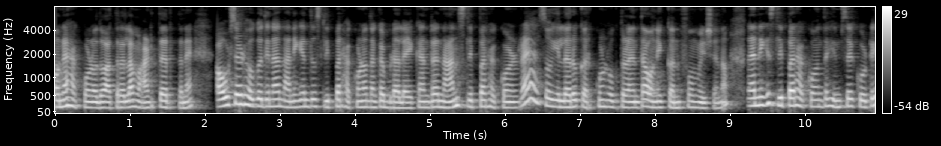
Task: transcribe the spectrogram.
ಅವನೇ ಹಾಕ್ಕೊಳೋದು ಆ ಥರ ಎಲ್ಲ ಮಾಡ್ತಾ ಇರ್ತಾನೆ. ಔಟ್ಸೈಡ್ ಹೋಗೋ ದಿನ ನನಗಂತೂ ಸ್ಲಿಪ್ಪರ್ ಹಾಕ್ಕೊಳೋ ತನಕ ಬಿಡಲ್ಲ. ಯಾಕಂದರೆ ನಾನು ಸ್ಲಿಪ್ಪರ್ ಹಾಕ್ಕೊಂಡ್ರೆ ಸೊ ಎಲ್ಲರೂ ಕರ್ಕೊಂಡು ಹೋಗ್ತಾಳೆ ಅಂತ ಅವನಿಗೆ ಕನ್ಫರ್ಮೇಷನು ನನಗೆ ಸ್ಲಿಪ್ಪರ್ ಹಾಕುವಂತ ಹಿಂಸೆ ಕೊಟ್ಟು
